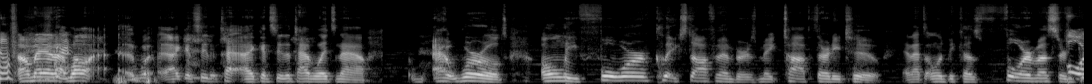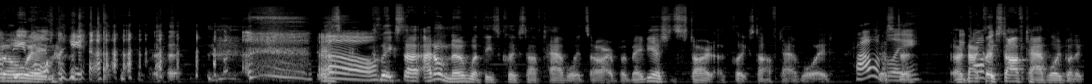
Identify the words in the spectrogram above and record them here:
oh man, well, I can see the ta- I can see the tabloids now. At Worlds, only four Clickstuff members make top 32, and that's only because four of us are four going. people. yeah. oh, Clickstuff. I don't know what these Clickstuff tabloids are, but maybe I should start a Clickstuff tabloid. probably. You not probably- Clickstuff tabloid, but a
